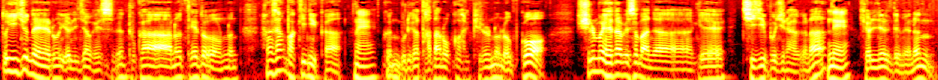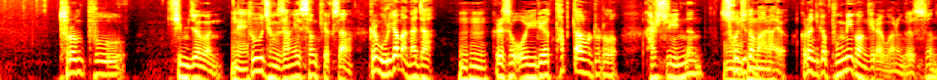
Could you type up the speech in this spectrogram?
또 2주 내로 열리자고 했으면 북한의 태도는 항상 바뀌니까, 네. 그건 우리가 닫아놓고 할 필요는 없고, 실무회담에서 만약에 지지부진하거나 네. 결렬되면은 트럼프, 김정은 네. 두 정상의 성격상 그럼 우리가 만나자. 음흠. 그래서 오히려 탑다운으로 갈 수 있는 소지도 음흠. 많아요. 그러니까 북미 관계라고 하는 것은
